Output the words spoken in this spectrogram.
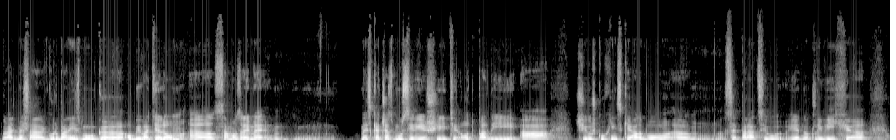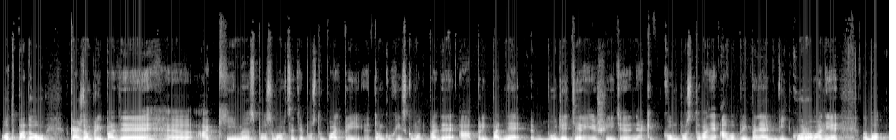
Vráťme sa k urbanizmu, k obyvateľom. Samozrejme, mestská časť musí riešiť odpady a či už kuchynské alebo ehm, separáciu jednotlivých e, odpadov. V každom prípade, e, akým spôsobom chcete postupovať pri tom kuchynskom odpade a prípadne budete riešiť nejaké kompostovanie alebo prípadne aj vykurovanie, lebo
